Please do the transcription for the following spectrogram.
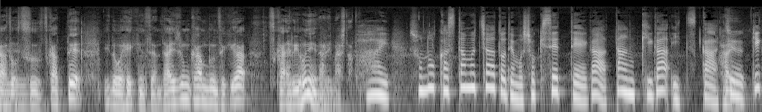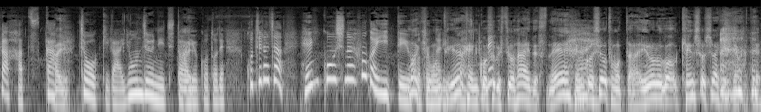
ャートを使って移動平均線大循環分析が使えるようになりましたはい。そのカスタムチャートでも初期設定が短期が5日、中期が20日、はい、長期が40日ということで、はい、こちらじゃあ変更更しない方がいいっていうことね、まあ、基本的には変更する必要ないですね。変更しようと思ったらいろいろ検証しなきゃいけなくて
